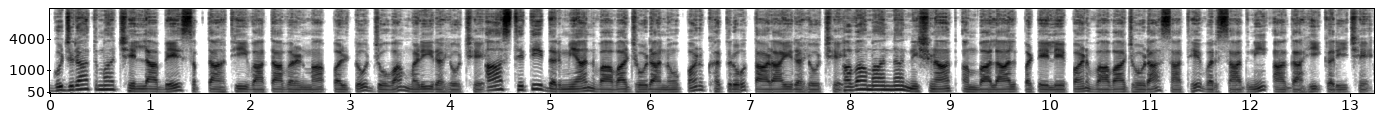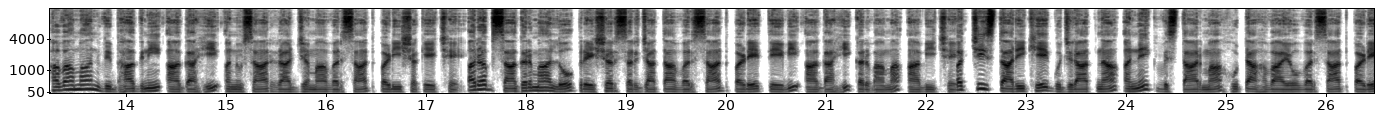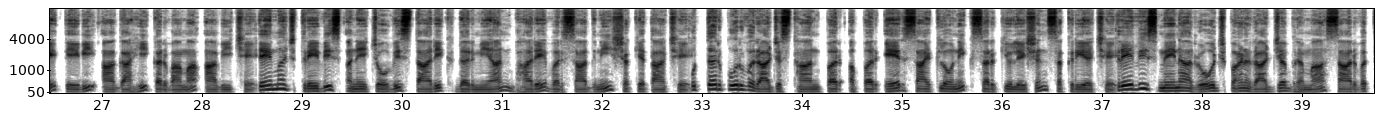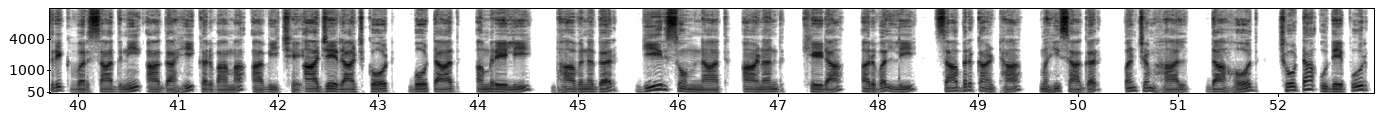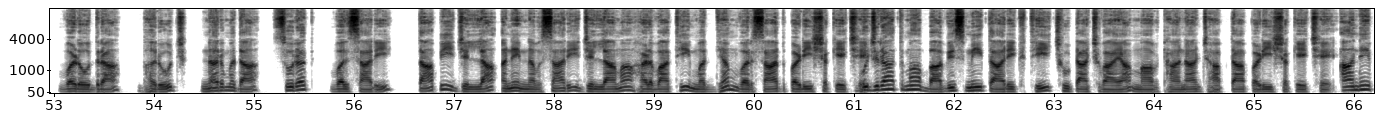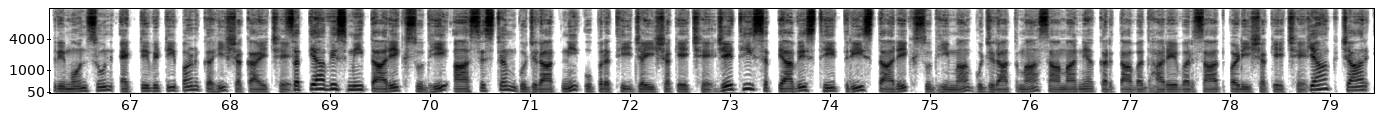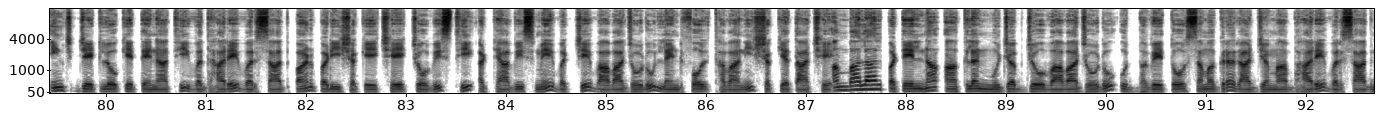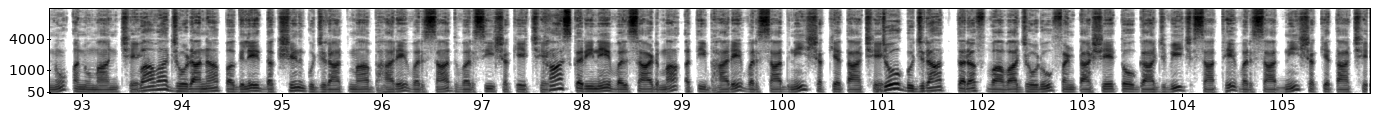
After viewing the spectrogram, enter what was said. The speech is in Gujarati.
ગુજરાતમાં છેલ્લા બે સપ્તાહથી વાતાવરણમાં પલટો જોવા મળી રહ્યો છે. આ સ્થિતિ દરમિયાન વાવાઝોડાનો પણ ખતરો તાળાઈ રહ્યો છે. હવામાનના નિષ્ણાત અંબાલાલ પટેલે પણ વાવાઝોડા સાથે વરસાદની આગાહી કરી છે. હવામાન વિભાગની આગાહી અનુસાર રાજ્યમાં વરસાદ પડી શકે છે. અરબ સાગરમાં લો પ્રેશર સર્જાતા વરસાદ પડે તેવી આગાહી કરવામાં આવી છે. પચીસ તારીખે ગુજરાતના અનેક વિસ્તારમાં હુટાહવાયો વરસાદ પડે તેવી આગાહી કરવામાં આવી છે. તેમજ ત્રેવીસ અને ચોવીસ તારીખ દરમિયાન ભારે વરસાદની શક્યતા છે. ઉત્તર પૂર્વ રાજસ્થાન પર અપર એર સાયક્લોનિક સર્ક્યુલેશન સક્રિય છે. ત્રેવીસ મેના રોજ પણ રાજ્યભરમાં સાર્વત્રિક વરસાદની આગાહી કરવામાં આવી છે. આજે રાજકોટ, બોટાદ, અમરેલી, ભાવનગર, ગીર સોમનાથ, આણંદ, ખેડા, અરવલ્લી, સાબરકાંઠા, મહીસાગર, પંચમહાલ, દાહોદ છોટા ઉદેપુર વડોદરા, ભરૂચ, નર્મદા, સુરત, વલસાડી તાપી જિલ્લા અને નવસારી જિલ્લામાં હળવાથી મધ્યમ વરસાદ પડી શકે છે. ગુજરાતમાં બાવીસમી તારીખથી છૂટાછવાયા માવઠાના ઝાપટા પડી શકે છે. આને પ્રિમોન્સૂન એક્ટિવિટી પણ કહી શકાય છે. સત્યાવીસમી તારીખ સુધી આ સિસ્ટમ ગુજરાતની ઉપરથી જઈ શકે છે. જેથી સત્યાવીસથી ત્રીસ તારીખ સુધીમાં ગુજરાતમાં સામાન્ય કરતા વધારે વરસાદ પડી શકે છે. ક્યાંક ચાર ઇંચ જેટલો કે તેનાથી વધારે વરસાદ પણ પડી શકે છે. ચોવીસથી અઠ્યાવીસ મે વચ્ચે વાવાઝોડું લેન્ડફોલ થવાની શક્યતા છે. અંબાલાલ પટેલના આકલન મુજબ જો વાવાઝોડું ઉદ્ભવે તો સમગ્ર રાજ્યમાં ભારે વરસાદનું અનુમાન છે. વાવાઝોડાના પગલે દક્ષિણ ગુજરાતમાં ભારે વરસાદ વરસી શકે છે. ખાસ કરીને વલસાડમાં અતિભારે વરસાદની શક્યતા છે. જો ગુજરાત તરફ વાવાઝોડું ફંટાશે તો ગાજવીજ સાથે વરસાદની શક્યતા છે.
